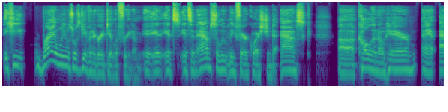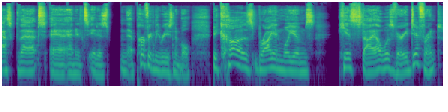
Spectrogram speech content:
he, Brian Williams was given a great deal of freedom. It- it- it's it's an absolutely fair question to ask. Uh, Colin O'Hare a- asked that, and, it's it is perfectly reasonable because Brian Williams, his style was very different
